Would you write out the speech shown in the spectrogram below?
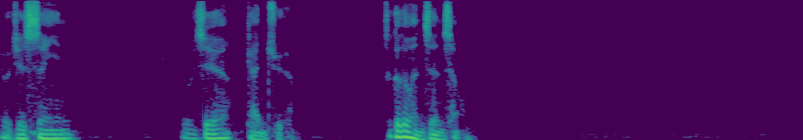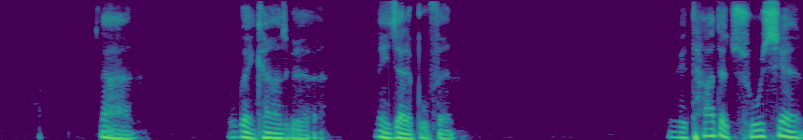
有些声音，有些感觉，这个都很正常。好那如果你看到这个内在的部分，因为它的出现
